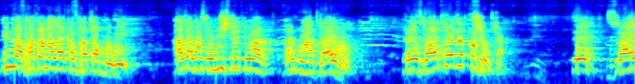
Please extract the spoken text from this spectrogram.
ইন্না ফাতা মালাইকা ফাতা মুভি আল্লাহ বলছে নিশ্চয়ই তোমার হ্যাঁ, মহা জয় হোক। তাহলে জয় তো প্রশংসা। জয়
